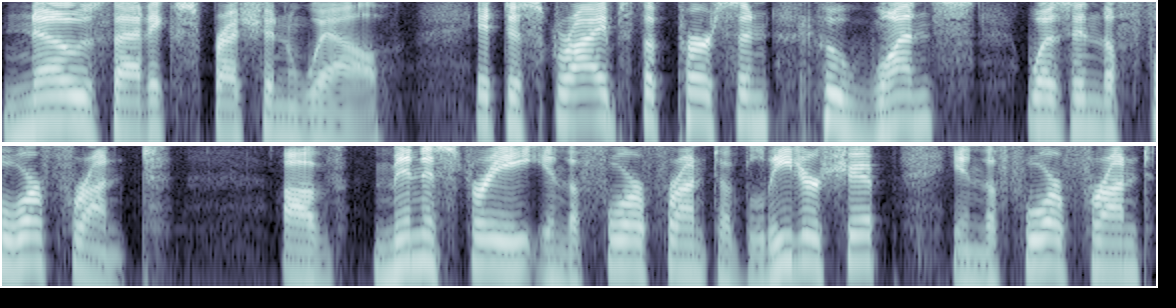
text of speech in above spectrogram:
knows that expression well. It describes the person who once was in the forefront of ministry, in the forefront of leadership, in the forefront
